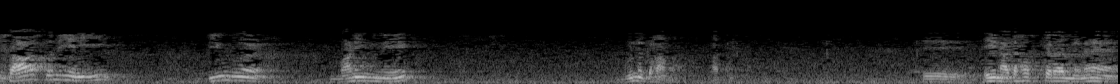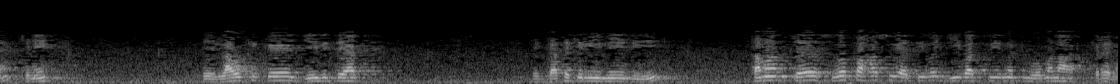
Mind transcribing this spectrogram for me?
ශාසනයෙහි දියුණුව මනින්නේ ගුණ ධර්ම අපි. ඒ ඒන අදහස් කරන්නේ නැහැ කෙනෙක් ඒ ලෞකික ජීවිතයක් ඒ ගත කිරීමේදී තමන්ට සුව පහසු ඇතිව ජීවත් වීමට වමනා කරන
